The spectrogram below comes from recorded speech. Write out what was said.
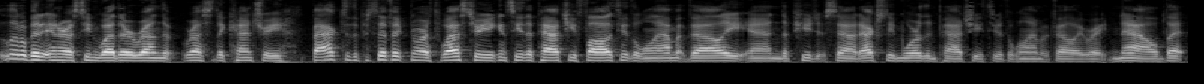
a little bit of interesting weather around the rest of the country. Back to the Pacific Northwest here, you can see the patchy fog through the Willamette Valley and the Puget Sound. Actually more than patchy through the Willamette Valley right now. But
